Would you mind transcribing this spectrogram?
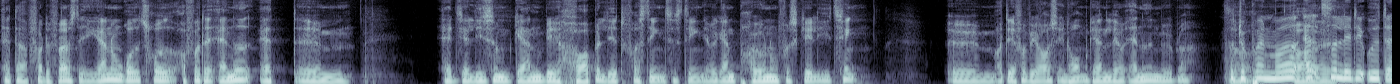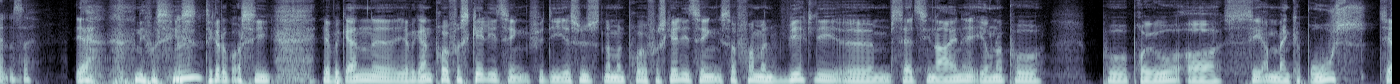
at der for det første ikke er nogen rød tråd, og for det andet, at... Øh, at jeg ligesom gerne vil hoppe lidt fra sten til sten. Jeg vil gerne prøve nogle forskellige ting. Øhm, og derfor vil jeg også enormt gerne lave andet end møbler. Så du er på en måde og, altid lidt i uddannelse. Ja, lige præcis. Mm. Det kan du godt sige. Jeg vil, gerne, øh, jeg vil gerne prøve forskellige ting, fordi jeg synes, når man prøver forskellige ting, så får man virkelig øh, sat sine egne evner på, på prøve og se, om man kan bruges til,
